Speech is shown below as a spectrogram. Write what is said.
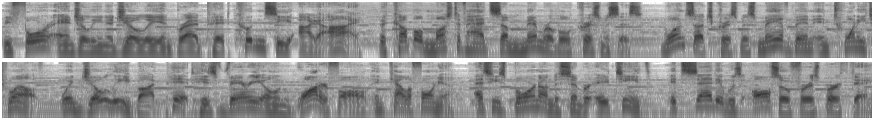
Before Angelina Jolie and Brad Pitt couldn't see eye to eye, the couple must have had some memorable Christmases. One such Christmas may have been in 2012 when Jolie bought Pitt his very own waterfall in California. As he's born on December 18th, it's said it was also for his birthday.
